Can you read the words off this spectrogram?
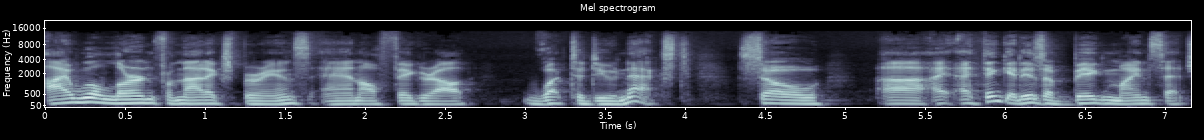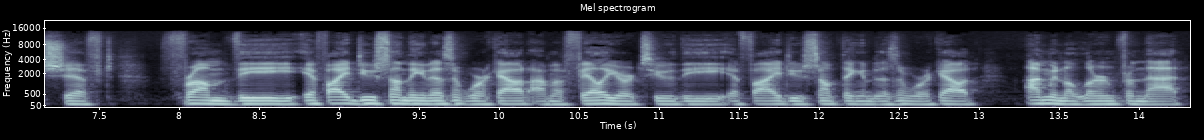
I will learn from that experience and I'll figure out what to do next. So uh, I, I think it is a big mindset shift from the if I do something that doesn't work out, I'm a failure to the if I do something and it doesn't work out, I'm going to learn from that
